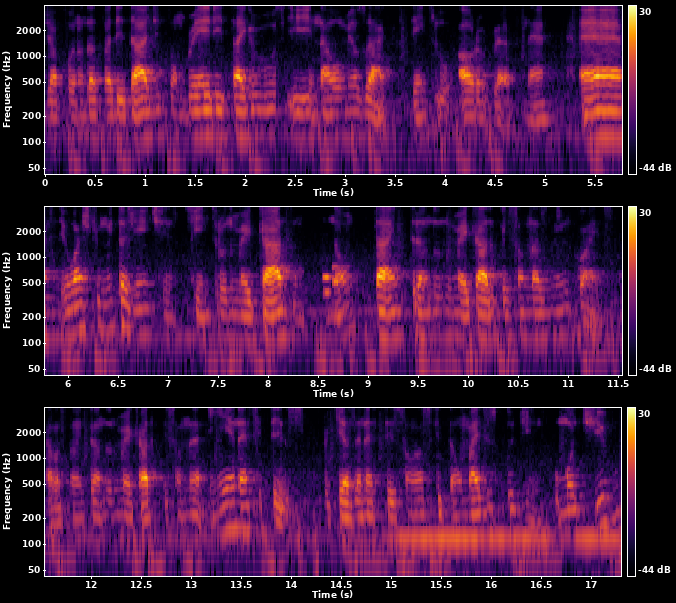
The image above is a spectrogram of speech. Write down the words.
já foram da atualidade, Tom Brady, Tiger Woods e Naomi Osaka, dentro do Autograph, né? É, eu acho que muita gente que entrou no mercado não está entrando no mercado pensando nas meme coins, elas estão entrando no mercado pensando em NFTs, porque as NFTs são as que estão mais explodindo. O motivo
